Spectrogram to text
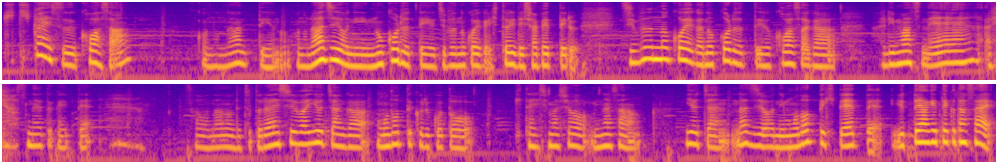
聞き返す怖さ。この何て言うの。このラジオに残るっていう自分の声が一人で喋ってる。自分の声が残るっていう怖さがありますね。ありますねとか言って。そうなのでちょっと来週はいおちゃんが戻ってくることを期待しましょう。皆さんいおちゃんラジオに戻ってきてって言ってあげてください。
